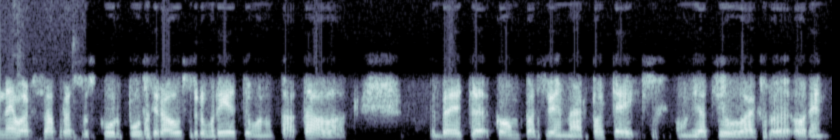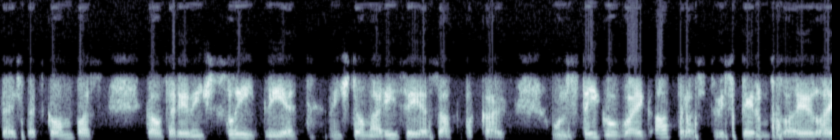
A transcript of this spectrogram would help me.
nevar saprast, uz kuru pusi ir austrumu, rietumu un tā tālāk. Bet uh, kompas vienmēr pateiks, un ja cilvēks orientējas pēc kompasa, kaut arī viņš slīd iet, viņš tomēr izies atpakaļ. Un stigu vajag atrast vispirms, lai, lai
